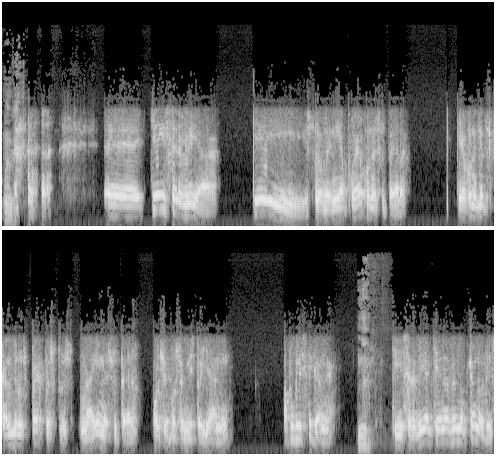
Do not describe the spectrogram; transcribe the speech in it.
μάλιστα, ε, και η Σερβία και η Σλοβενία που έχουν σουτέρ και έχουν και τους καλύτερους παίχτες τους να είναι σουτέρ, όχι όπως εμείς το Γιάννη, αποκλειστήκανε. Ναι. Και η Σερβία και ένα βήμα πιο νωρίς.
